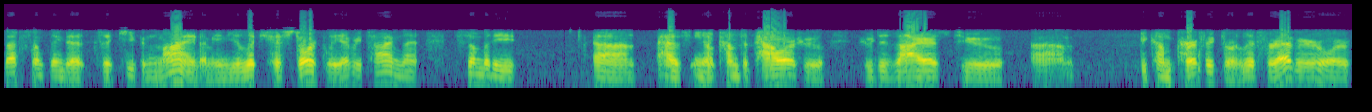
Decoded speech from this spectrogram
that's something to to keep in mind. I mean, you look historically, every time that somebody um, has you know come to power who who desires to um, become perfect or live forever or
